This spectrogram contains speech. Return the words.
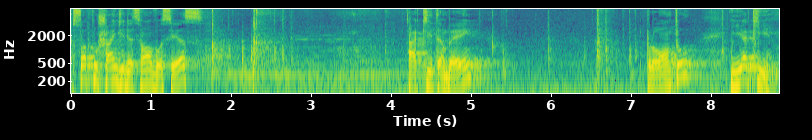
só puxar em direção a vocês, aqui também, pronto, e aqui.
